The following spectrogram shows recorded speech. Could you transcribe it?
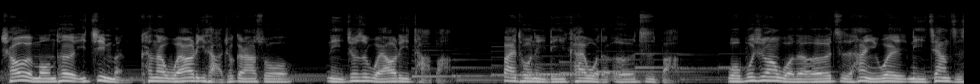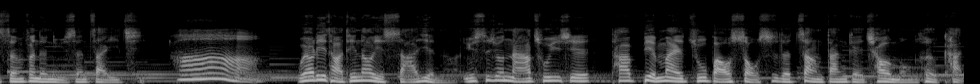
乔尔蒙特一进门，看到维奥利塔，就跟他说：“你就是维奥利塔吧？拜托你离开我的儿子吧！我不希望我的儿子和一位你这样子身份的女生在一起。”啊！维奥利塔听到也傻眼了，于是就拿出一些他变卖珠宝首饰的账单给乔尔蒙特看，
